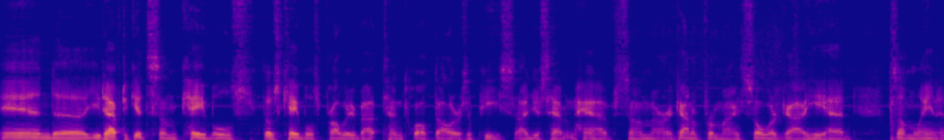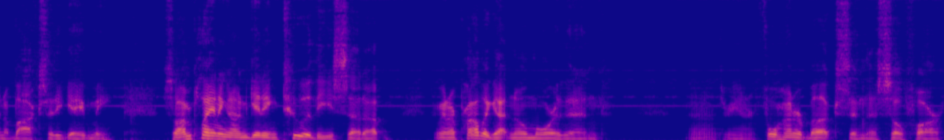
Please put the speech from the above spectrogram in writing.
and uh, you'd have to get some cables. Those cables probably about $10, $12 a piece. I just happen to have some, or I got them from my solar guy. He had some laying in a box that he gave me. So I'm planning on getting two of these set up. I mean, I probably got no more than uh, 300, 400 bucks in this so far.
